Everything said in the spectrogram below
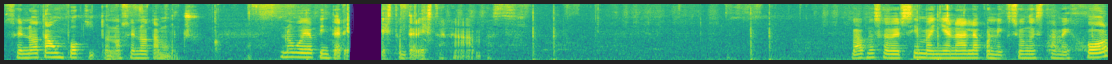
Se nota un poquito, no se nota mucho. No voy a pintar pintar estas nada más. Vamos a ver si mañana la conexión está mejor.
